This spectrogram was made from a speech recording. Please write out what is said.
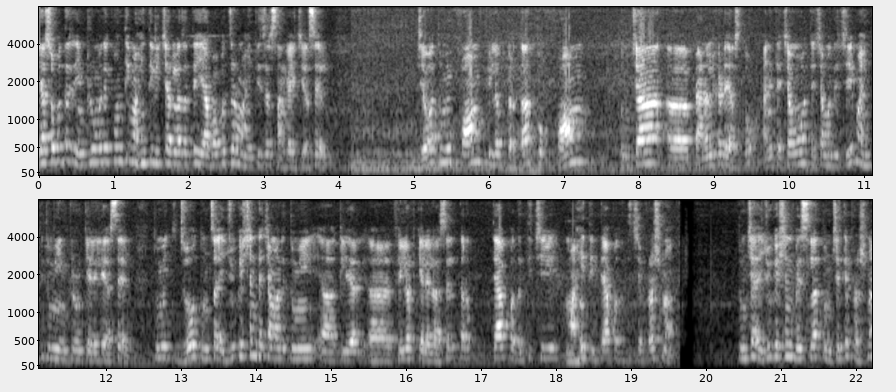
यासोबतच इंटरव्ह्यूमध्ये कोणती माहिती विचारल्या जाते याबाबत जर माहिती जर सांगायची असेल जेव्हा तुम्ही फॉर्म फिलअप करता तो फॉर्म तुमच्या पॅनलकडे असतो आणि त्याच्यामुळं त्याच्यामध्ये जी माहिती तुम्ही इन्क्लूड केलेली असेल तुम्ही जो तुमचं एज्युकेशन त्याच्यामध्ये तुम्ही क्लिअर फिलअप केलेलं असेल तर त्या पद्धतीची माहिती त्या पद्धतीचे प्रश्न तुमच्या एज्युकेशन बेसला तुमचे ते प्रश्न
